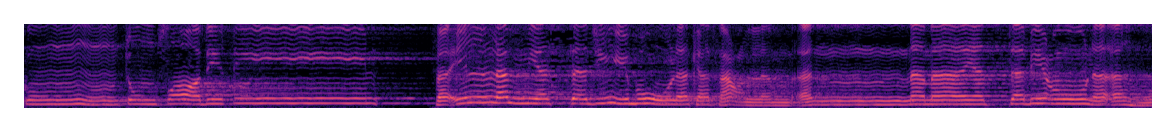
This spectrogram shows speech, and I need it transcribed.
كنتم صادقين فإن لم يستجيبوا لك فاعلم أنما يتبعون أهواءهم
